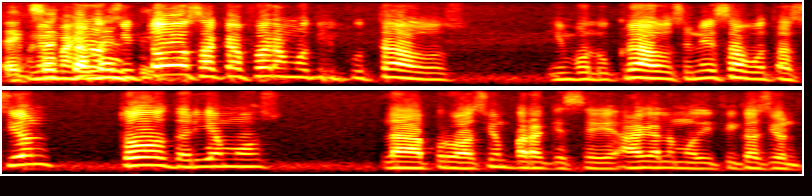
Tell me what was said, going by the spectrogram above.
Me imagino exactamente. si todos acá fuéramos diputados involucrados en esa votación, todos daríamos la aprobación para que se haga la modificación.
